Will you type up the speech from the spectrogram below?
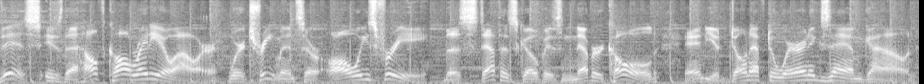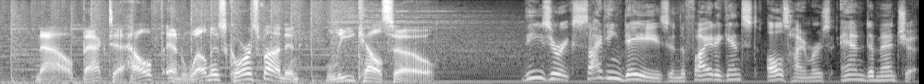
This is the Health Call Radio Hour, where treatments are always free, the stethoscope is never cold, and you don't have to wear an exam gown. Now, back to health and wellness correspondent Lee Kelso. These are exciting days in the fight against Alzheimer's and dementia.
